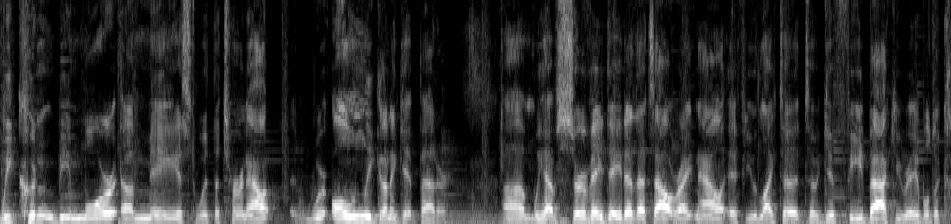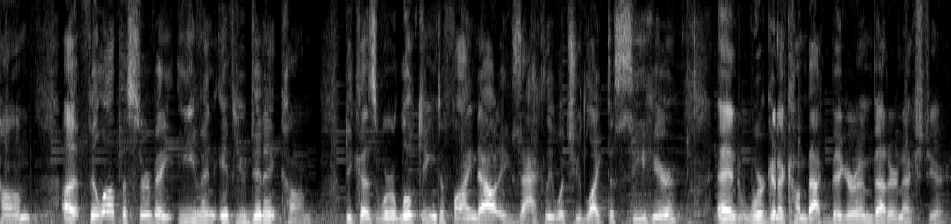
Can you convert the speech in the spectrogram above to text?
we couldn't be more amazed with the turnout. We're only going to get better. Um, we have survey data that's out right now. If you'd like to, to give feedback, you're able to come. Uh, fill out the survey even if you didn't come, because we're looking to find out exactly what you'd like to see here, and we're going to come back bigger and better next year.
